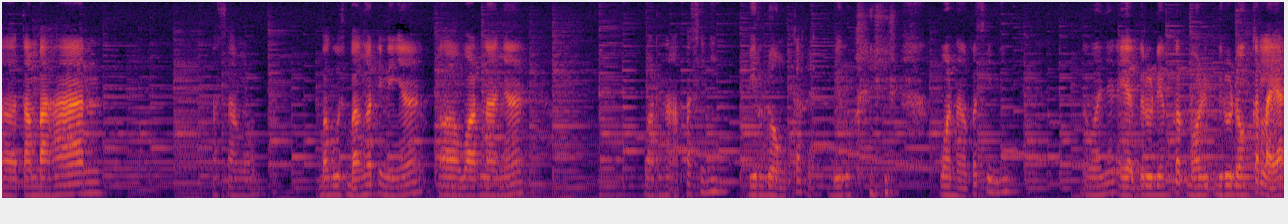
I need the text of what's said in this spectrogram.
uh, tambahan pasang bagus banget ininya uh, warnanya. Warna apa sih ini? Biru dongker ya? Biru warna apa sih ini? Namanya? Ya biru dongker biru dongker lah ya.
